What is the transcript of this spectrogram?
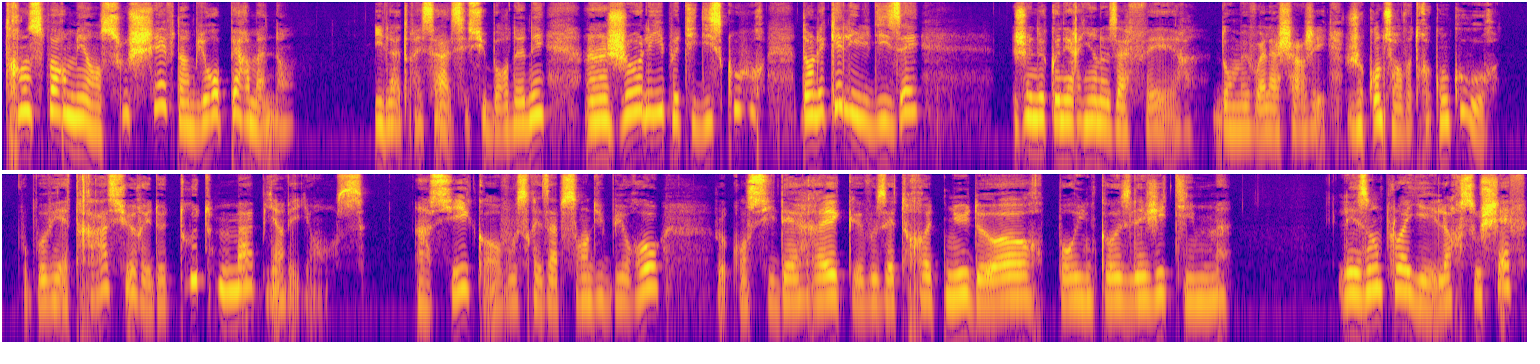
transformé en sous-chef d'un bureau permanent. Il adressa à ses subordonnés un joli petit discours dans lequel il disait Je ne connais rien aux affaires dont me voilà chargé. Je compte sur votre concours. Vous pouvez être rassuré de toute ma bienveillance. Ainsi, quand vous serez absent du bureau, je considérerai que vous êtes retenu dehors pour une cause légitime. Les employés leurs sous-chefs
